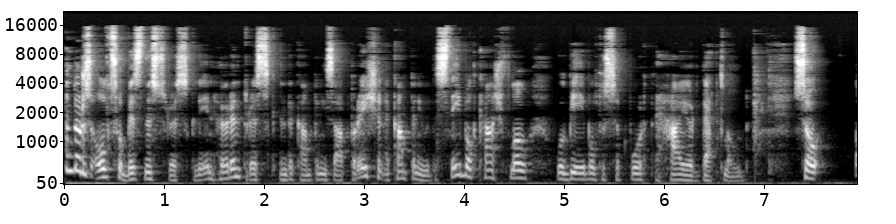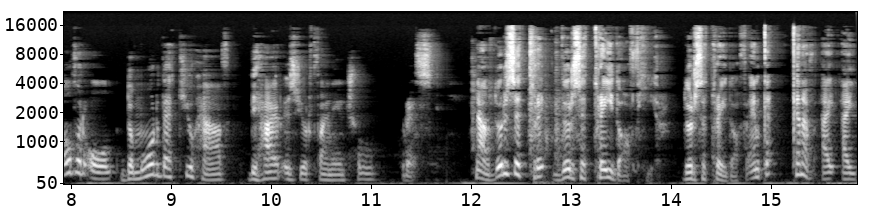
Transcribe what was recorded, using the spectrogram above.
And there's also business risk the inherent risk in the company's operation. A company with a stable cash flow will be able to support a higher debt load. So overall the more that you have the higher is your financial risk. Now there's a there's a trade-off here. There's a trade-off. And kind of I, I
